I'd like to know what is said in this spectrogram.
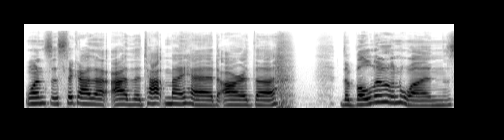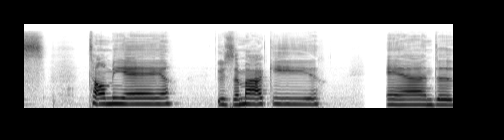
ones that stick out of, the, out of the top of my head are the the balloon ones, Tomie, Uzumaki, and uh,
